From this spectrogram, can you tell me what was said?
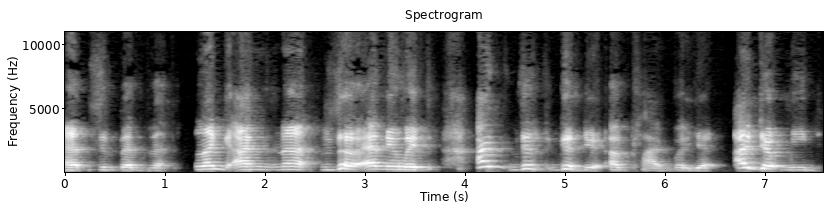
exhibition. Like I'm not so anyway, I'm just gonna apply for it. I don't need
